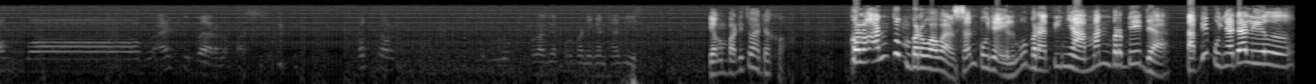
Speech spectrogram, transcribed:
Allahu Akbar lepas. Betul. Dulu belajar perbandingan hadis. Yang empat itu ada kok. Kalau antum berwawasan, punya ilmu, berarti nyaman berbeda. Tapi punya dalil.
